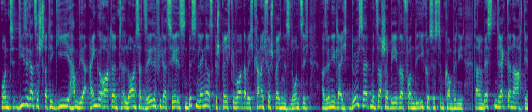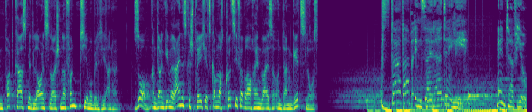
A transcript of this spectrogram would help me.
Und diese ganze Strategie haben wir eingeordnet. Lawrence hat sehr, sehr viel erzählt. Ist ein bisschen längeres Gespräch geworden, aber ich kann euch versprechen, es lohnt sich. Also wenn ihr gleich durch seid mit Sascha Bever von The Ecosystem Company, dann am besten direkt danach den Podcast mit Lawrence Leuschner von Tier Mobility anhören. So, und dann gehen wir rein ins Gespräch. Jetzt kommen noch kurz die Verbraucherhinweise und dann geht's los. Startup Insider Daily. Interview.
